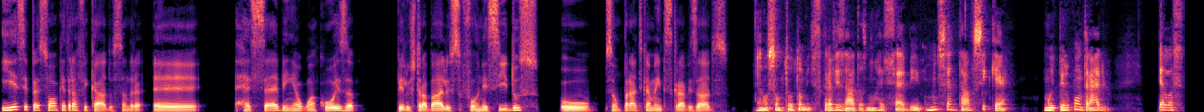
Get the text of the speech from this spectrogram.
E esse pessoal que é traficado, Sandra, é, recebem alguma coisa pelos trabalhos fornecidos ou são praticamente escravizados? Não, são totalmente escravizadas, não recebem um centavo sequer. Muito pelo contrário. Elas,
